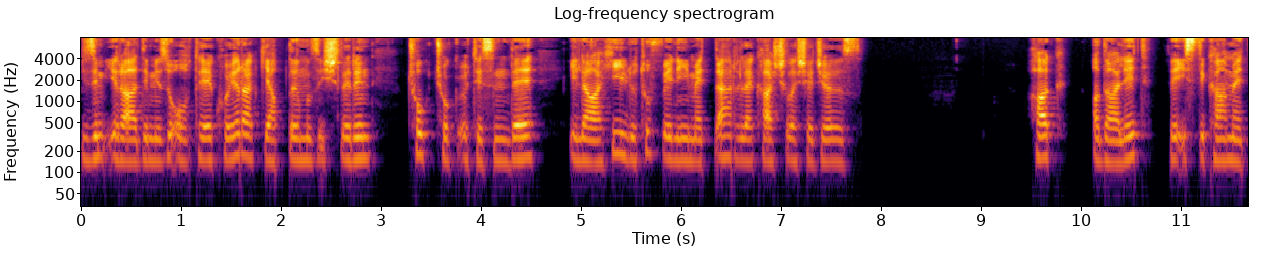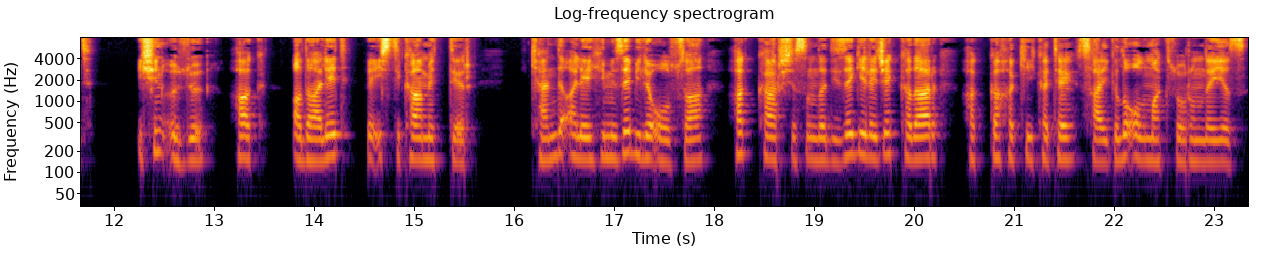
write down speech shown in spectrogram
bizim irademizi ortaya koyarak yaptığımız işlerin çok çok ötesinde ilahi lütuf ve nimetlerle karşılaşacağız. Hak, adalet ve istikamet. İşin özü hak, adalet ve istikamettir. Kendi aleyhimize bile olsa hak karşısında dize gelecek kadar hakka hakikate saygılı olmak zorundayız.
